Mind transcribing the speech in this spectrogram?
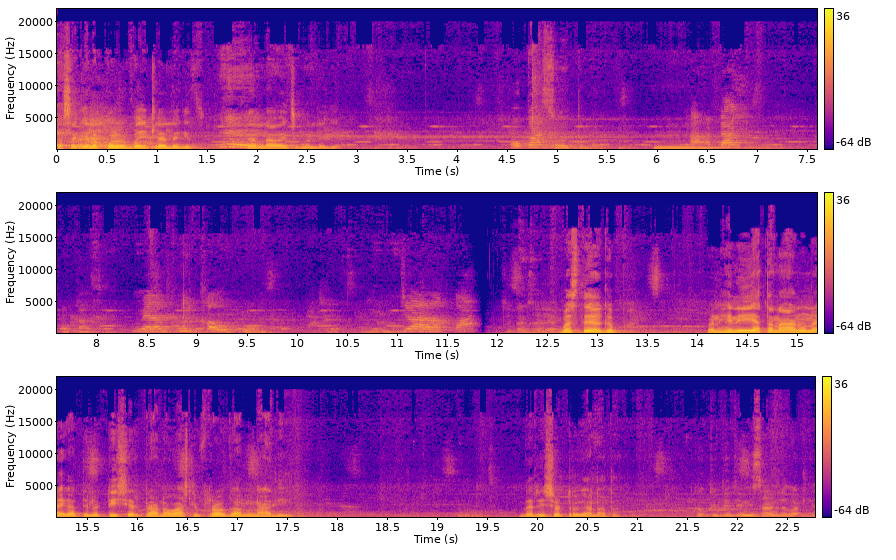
कसा गेला पळून बघितलं लगेच? त्याला लावायचे म्हणलं की. हो होतं हं, बसते गप. पण हिने येताना आणू नाही का तिला टी शर्ट आणावं? असली फ्रॉक घालून आली. दरी स्वेटर घाला आता फक्त ते त्यांनी सांगितलं वाटलं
